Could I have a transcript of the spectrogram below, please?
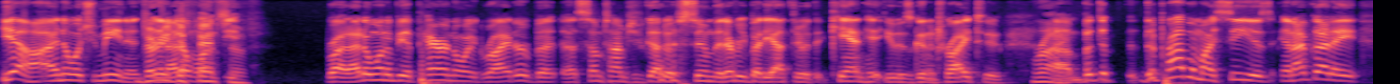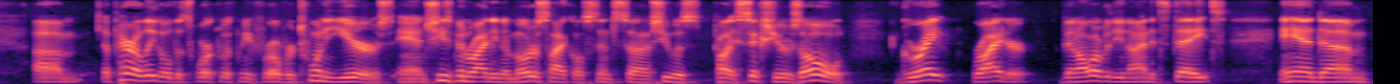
yeah, I know what you mean. And, very and defensive. Right. I don't want to be a paranoid rider, but uh, sometimes you've got to assume that everybody out there that can hit you is going to try to. Right. Um, but the the problem I see is, and I've got a um, a paralegal that's worked with me for over 20 years, and she's been riding a motorcycle since uh, she was probably six years old. Great rider, been all over the United States. And um,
